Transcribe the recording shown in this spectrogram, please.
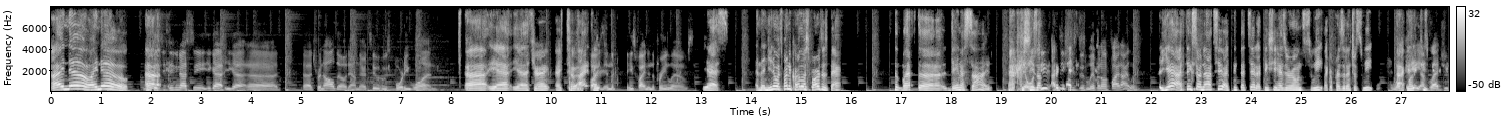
I know, I know. Uh, you- did you not see? You got you got uh, uh, Trinaldo down there too, who's 41. Uh, yeah, yeah, that's right. I took, He's I fighting in the he's fighting in the prelims. yes. And then you know what's funny? Carla Esparza's back. Left uh, Dana's side. Yeah, well, she, I think she's just living on Fight Island. Yeah, I think so now too. I think that's it. I think she has her own suite, like a presidential suite. Ah, 'cause funny, yeah, I'm glad you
